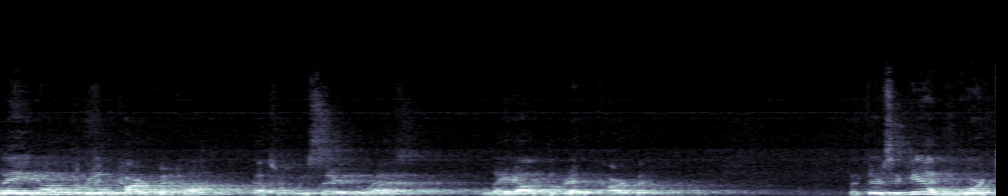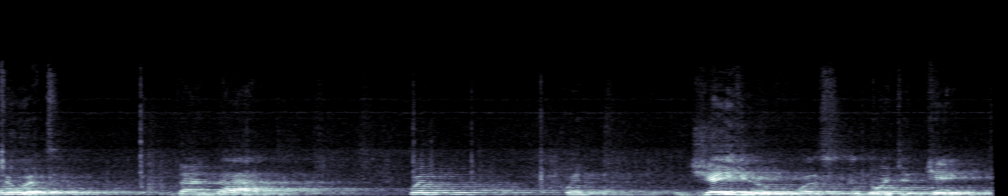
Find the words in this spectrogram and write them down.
laying out the red carpet, huh? That's what we say in the West. Lay out the red carpet. But there's again more to it than that. When, when Jehu was anointed king,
